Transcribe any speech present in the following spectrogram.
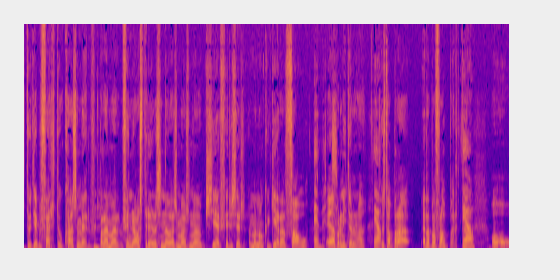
30 jafnvel fært og hvað sem er Mhm. bara ef maður finnur ástriðina sína og það sem maður sér fyrir sér að maður langar að gera þá emitt eða bara 19 ára Já. þú veist, þá bara er það bara frábært. Og, og,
